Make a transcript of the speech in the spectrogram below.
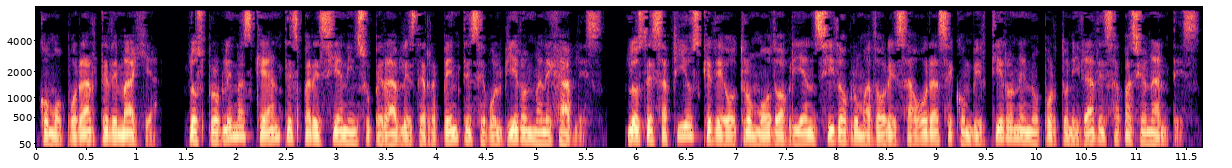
como por arte de magia, los problemas que antes parecían insuperables de repente se volvieron manejables. Los desafíos que de otro modo habrían sido abrumadores ahora se convirtieron en oportunidades apasionantes.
